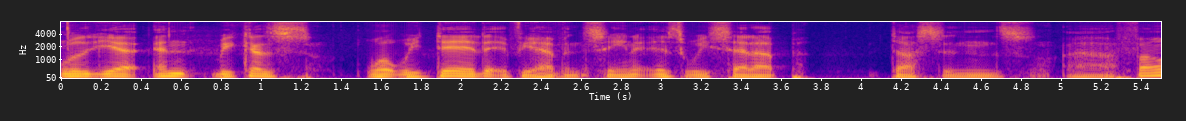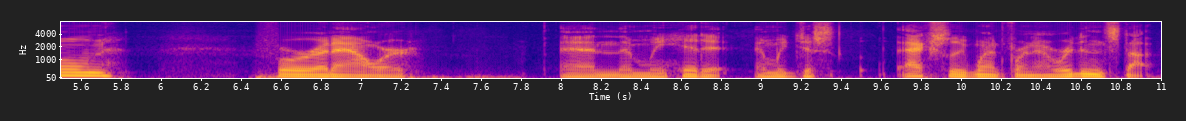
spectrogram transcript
Well, yeah, and because what we did, if you haven't seen it, is we set up Dustin's uh, phone for an hour, and then we hit it, and we just actually went for an hour. We didn't stop.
